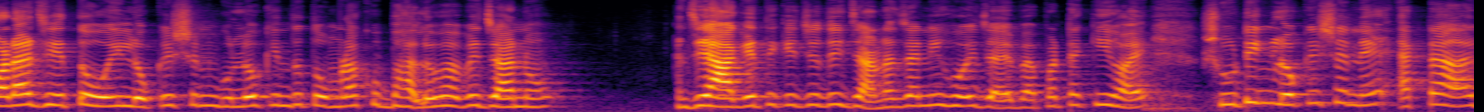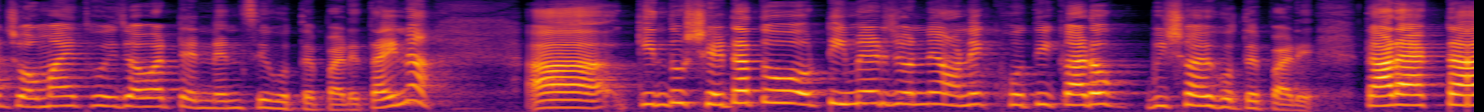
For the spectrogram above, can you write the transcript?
করা যেত ওই লোকেশনগুলো কিন্তু তোমরা খুব ভালোভাবে জানো যে আগে থেকে যদি জানাজানি হয়ে যায়, ব্যাপারটা কি হয়? শুটিং লোকেশনে একটা জমায়েত হয়ে যাওয়ার টেন্ডেন্সি হতে পারে, তাই না? কিন্তু সেটা তো টিমের জন্য অনেক ক্ষতিকারক বিষয় হতে পারে। তারা একটা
